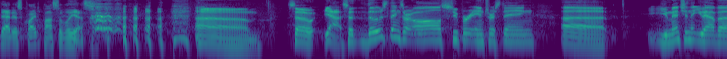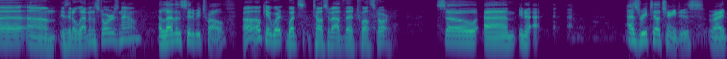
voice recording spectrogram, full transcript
that is quite possible, yes. Um, so yeah, so those things are all super interesting. Uh, you mentioned that you have a um, is it eleven stores now? 11 soon to be 12. Oh, okay. What, what's tell us about the twelfth store? So, um, you know, as retail changes, right,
